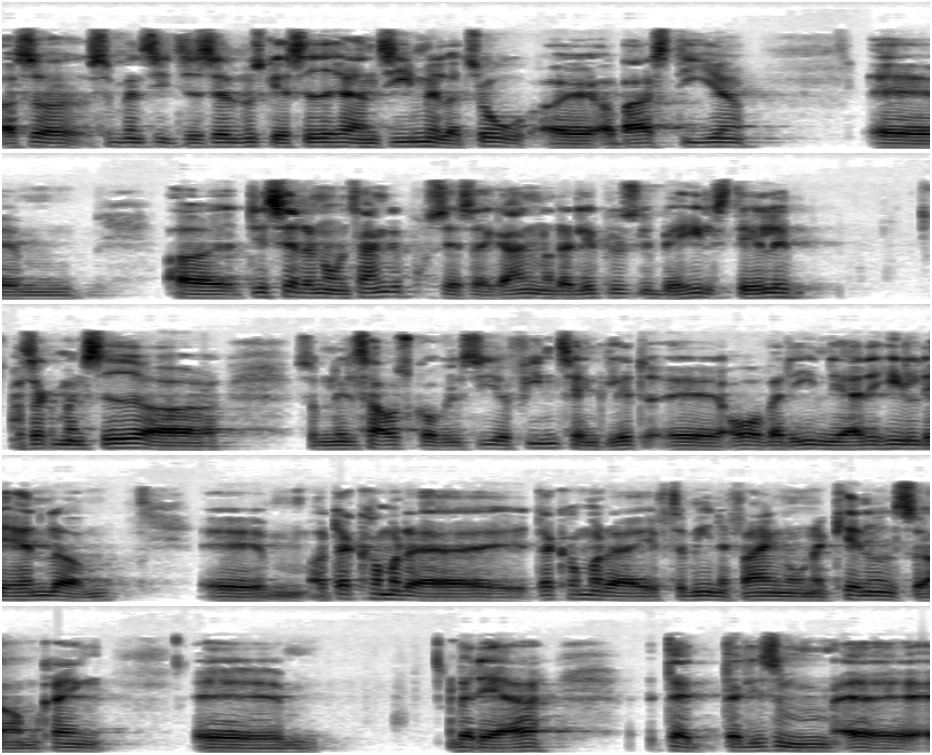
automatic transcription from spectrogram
Og så, så man siger til sig selv, nu skal jeg sidde her en time eller to og, og bare stige. Øh, og det sætter nogle tankeprocesser i gang, når der lige pludselig bliver helt stille. Og så kan man sidde og, som Niels Havsgaard vil sige, og fintænke lidt øh, over, hvad det egentlig er, det hele det handler om. Øh, og der kommer der, der kommer der efter min erfaring nogle erkendelser omkring, øh, hvad det er, der, der ligesom øh,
